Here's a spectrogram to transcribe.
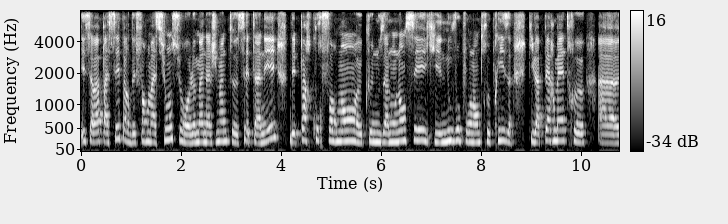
et ça va passer par des formations sur le management cette année, des parcours formants que nous allons lancer, qui est nouveau pour l'entreprise, qui va permettre à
